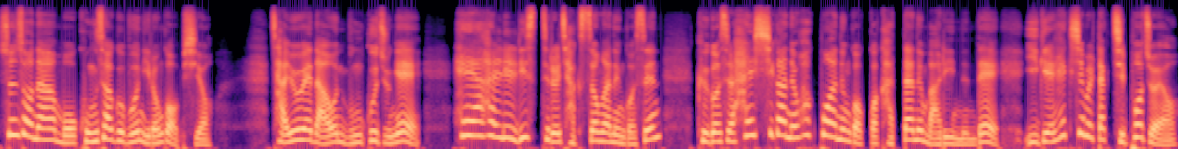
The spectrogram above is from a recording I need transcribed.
순서나 뭐 공사 구분 이런 거 없이요. 자료에 나온 문구 중에 해야 할 일 리스트를 작성하는 것은 그것을 할 시간을 확보하는 것과 같다는 말이 있는데 이게 핵심을 딱 짚어줘요.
